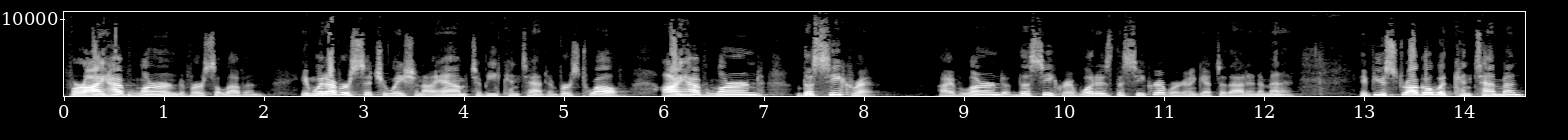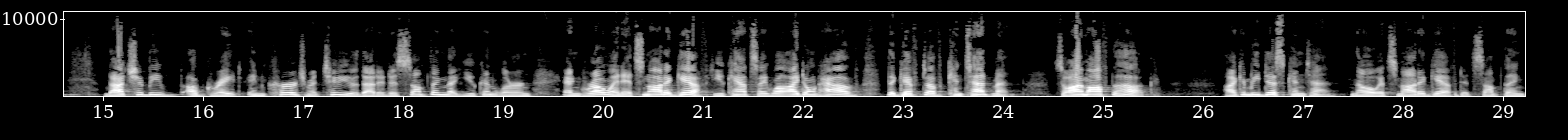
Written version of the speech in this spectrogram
For I have learned, verse 11, in whatever situation I am, to be content. In verse 12, I have learned the secret. I've learned the secret. What is the secret? We're going to get to that in a minute. If you struggle with contentment, that should be of great encouragement to you that it is something that you can learn and grow in. It's not a gift. You can't say, Well, I don't have the gift of contentment, so I'm off the hook. I can be discontent. No, it's not a gift. It's something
